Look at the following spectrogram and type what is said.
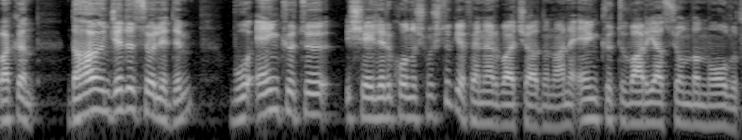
bakın daha önce de söyledim. Bu en kötü şeyleri konuşmuştuk ya Fenerbahçe adına. Hani en kötü varyasyonda ne olur?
